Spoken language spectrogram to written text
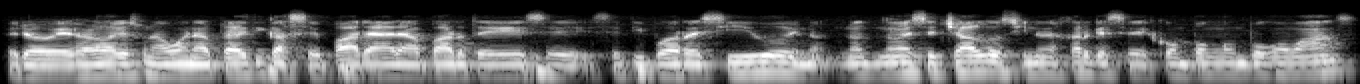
pero es verdad que es una buena práctica separar aparte ese, ese tipo de residuo y no, no, desecharlo, sino dejar que se descomponga un poco más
